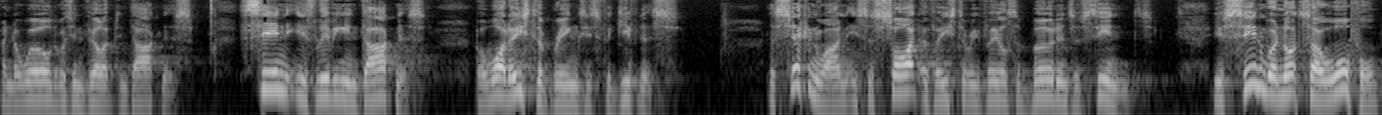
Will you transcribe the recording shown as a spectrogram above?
and the world was enveloped in darkness. Sin is living in darkness, but what Easter brings is forgiveness. The second one is the sight of Easter reveals the burdens of sins. If sin were not so awful,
